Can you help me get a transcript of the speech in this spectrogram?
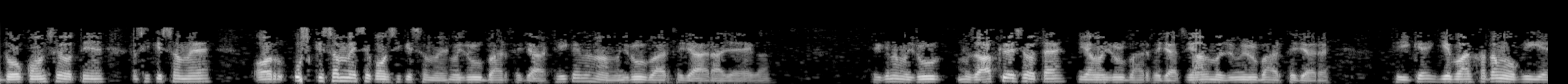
دو کون سے ہوتے ہیں؟ اسی قسم ہے اور اس قسم میں سے کون سی قسم ہے؟ مجرور باہر سے جار ٹھیک ہے نا؟ ہاں مجرور باہر سے جار آ جائے گا. ٹھیک ہے نا؟ مجرور مذاق کی وجہ سے ہوتا ہے؟ یا مجرور باہر سے؟ جار یہاں مجرور باہر سے جا رہا ہے. ٹھیک ہے؟ یہ بات ختم ہو گئی ہے.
